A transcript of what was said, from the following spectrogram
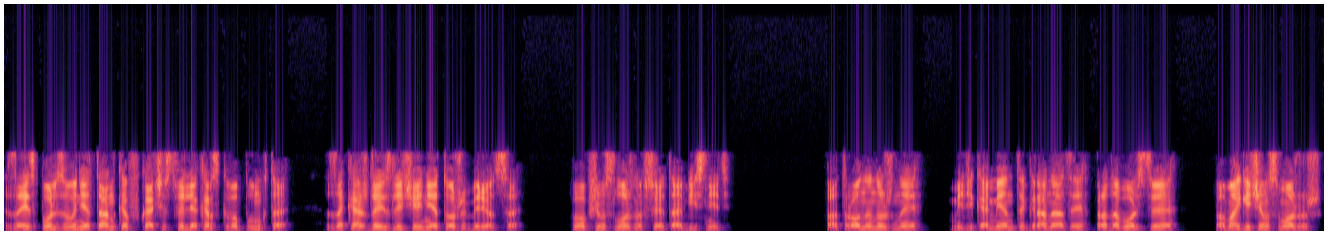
За использование танков в качестве лекарского пункта за каждое излечение тоже берется. В общем, сложно все это объяснить. Патроны нужны, медикаменты, гранаты, продовольствие. Помоги, чем сможешь.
